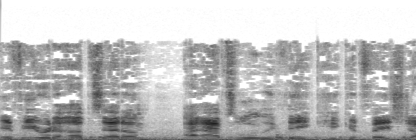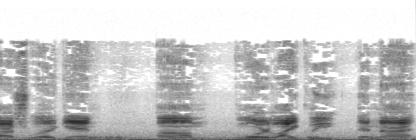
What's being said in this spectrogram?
If he were to upset him, I absolutely think he could face Joshua again. Um, more likely than not.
